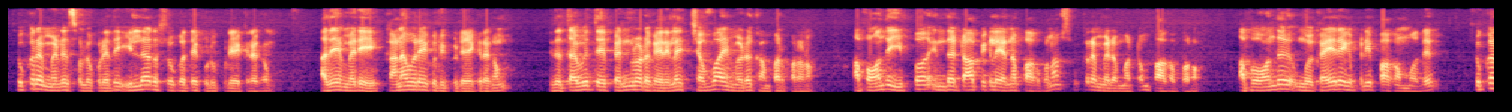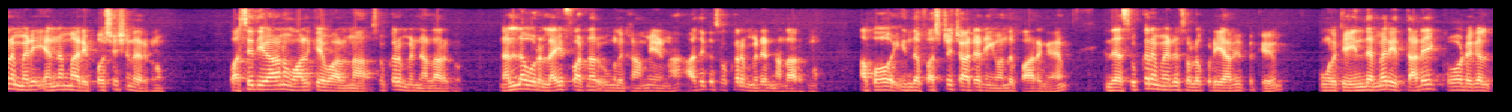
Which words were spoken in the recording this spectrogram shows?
சுக்கரம் என்று சொல்லக்கூடியது இல்லற சுகத்தை கொடுக்கக்கூடிய கிரகம். அதே மாதிரி கணவரை குறிக்கக்கூடிய கிரகம். இதை தவிர்த்து பெண்களோட கைரேகையில் செவ்வாய் மேடு கம்பேர் பண்ணணும். அப்போ வந்து இப்போ இந்த டாப்பிக்கில் என்ன பார்க்க போனால் சுக்கிரமேடு மட்டும் பார்க்க போகிறோம் அப்போ வந்து உங்கள் கைரேகைப்படி பார்க்கும்போது சுக்கரமேடு என்ன மாதிரி பொசிஷனில் இருக்கணும்? வசதியான வாழ்க்கை வாழனா சுக்கரமேடு நல்லாயிருக்கும் நல்ல ஒரு லைஃப் பார்ட்னர் உங்களுக்கு அமையணும்னா அதுக்கு சுக்கரமேடு நல்லா இருக்கணும். அப்போது இந்த ஃபஸ்ட்டு சார்ட்டை நீங்கள் வந்து பாருங்கள் இந்த சுக்கரமேடு சொல்லக்கூடிய அமைப்புக்கு உங்களுக்கு இந்த மாதிரி தடை கோடுகள்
